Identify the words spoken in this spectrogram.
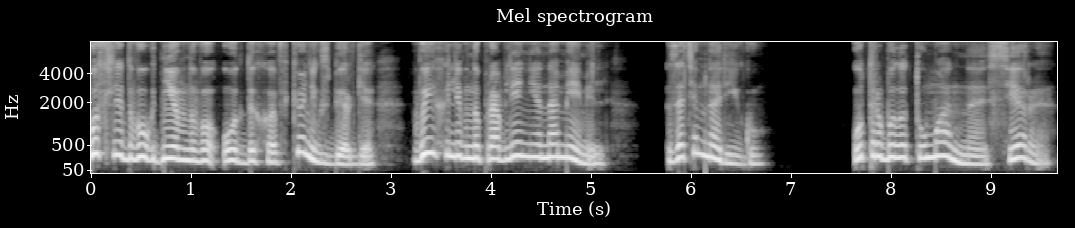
После двухдневного отдыха в Кёнигсберге выехали в направление на Мемель, затем на Ригу. Утро было туманное, серое.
